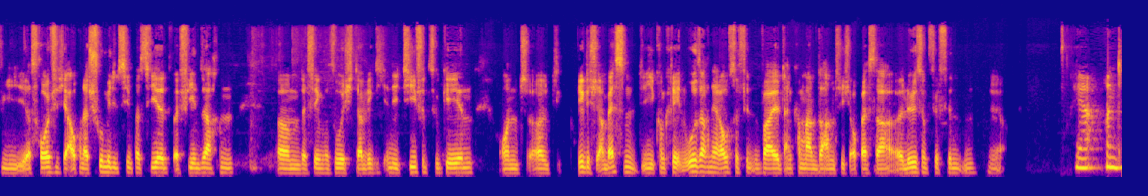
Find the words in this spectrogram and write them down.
wie das häufig ja auch in der Schulmedizin passiert bei vielen Sachen. Deswegen versuche ich da wirklich in die Tiefe zu gehen und äh, wirklich am besten die konkreten Ursachen herauszufinden, weil dann kann man da natürlich auch besser äh, Lösungen für finden. Ja. Ja, und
